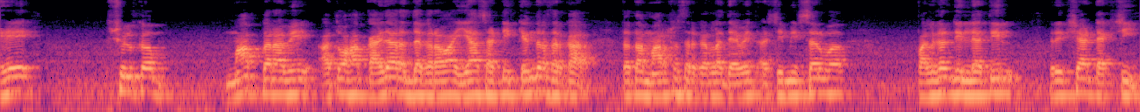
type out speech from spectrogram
हे शुल्क माफ करावे अथवा हा कायदा रद्द करावा यासाठी केंद्र सरकार तथा महाराष्ट्र सरकारला द्यावेत अशी मी सर्व पालघर जिल्ह्यातील रिक्षा टॅक्सी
